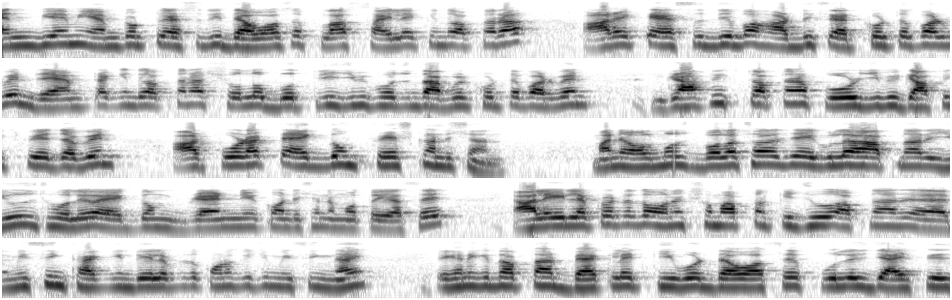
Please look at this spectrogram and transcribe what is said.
এনবিএমই এম ডট টু এসএসডি দেওয়া আছে প্লাস চাইলে কিন্তু আপনারা আরেকটা এসএসডি বা হার্ড ডিস্ক অ্যাড করতে পারবেন। র্যামটা কিন্তু আপনারা ষোলো, বত্রিশ জিবি পর্যন্ত আপগ্রেড করতে পারবেন। গ্রাফিক্স তো আপনারা ফোর জিবি গ্রাফিক্স পেয়ে যাবেন। আর প্রোডাক্টটা একদম ফ্রেশ কন্ডিশন মানে অলমোস্ট বলা চলে যে এগুলো আপনার ইউজড হলেও একদম ব্র্যান্ড নিউ কন্ডিশনের মতোই আছে। আর এই ল্যাপটপটা তো অনেক সময় আপনার কিছু আপনার মিসিং থাকে, কিন্তু এই ল্যাপটপে কোনো কিছু মিসিং নাই। এখানে কিন্তু আপনার ব্যাকলাইট কিবোর্ড দেওয়া আছে ফুল এইচডি আইপিএস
